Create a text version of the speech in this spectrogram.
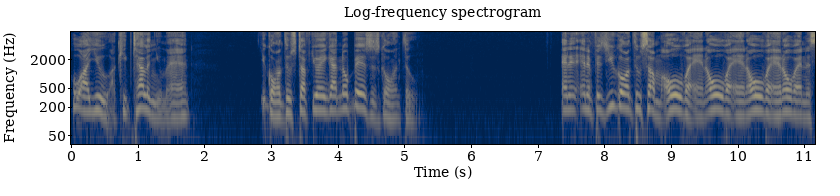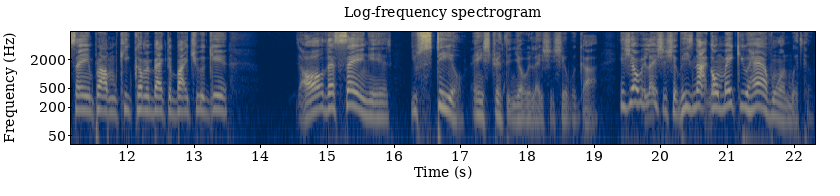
Who are you? I keep telling you, man. You're going through stuff you ain't got no business going through. And, and if it's you going through something over and over and over and over and the same problem keep coming back to bite you again, all that's saying is you still ain't strengthened your relationship with God. It's your relationship. He's not going to make you have one with him.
